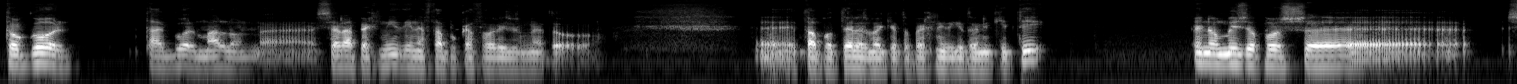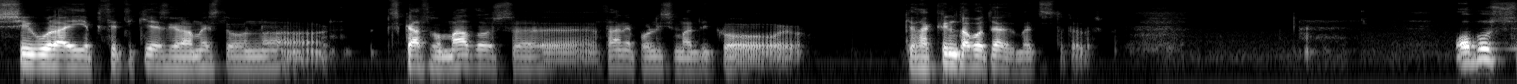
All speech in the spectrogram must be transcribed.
το γκολ, τα γκολ μάλλον ε, σε ένα παιχνίδι είναι αυτά που καθορίζουν το, ε, το αποτέλεσμα και το παιχνίδι και τον νικητή. Ε, νομίζω πως ε, σίγουρα οι επιθετικές γραμμές των, ε, της κάθε ομάδος θα είναι πολύ σημαντικό και θα κρίνουν το αποτέλεσμα έτσι στο τέλος. Όπως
